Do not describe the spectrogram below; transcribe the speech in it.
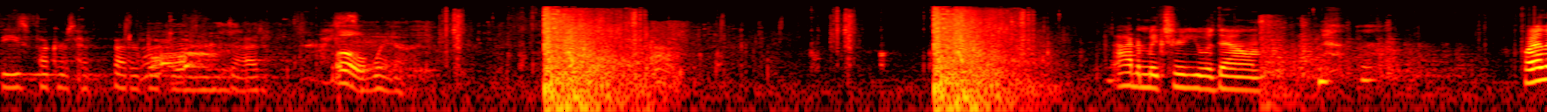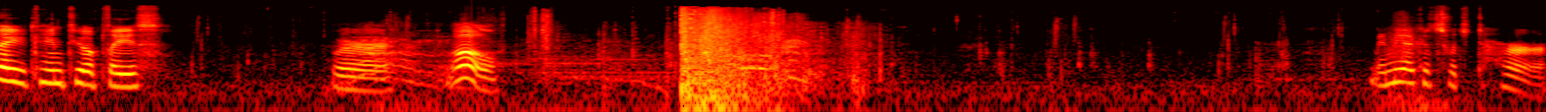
These fuckers have better be doing than dead. I oh. swear. I had to make sure he was down. Finally came to a place where... Whoa! Maybe I could switch to her.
